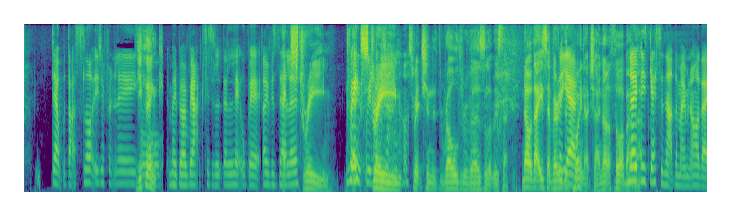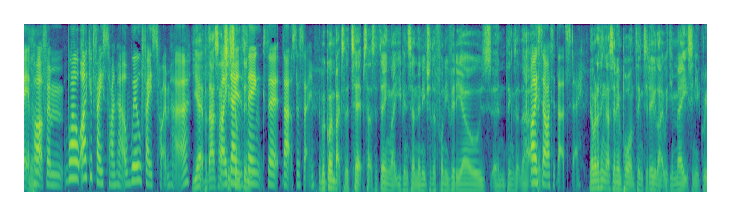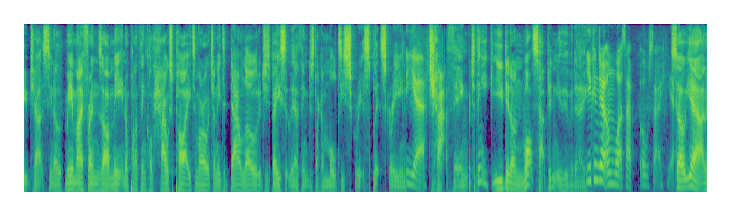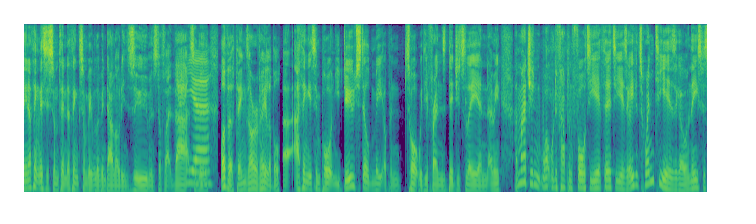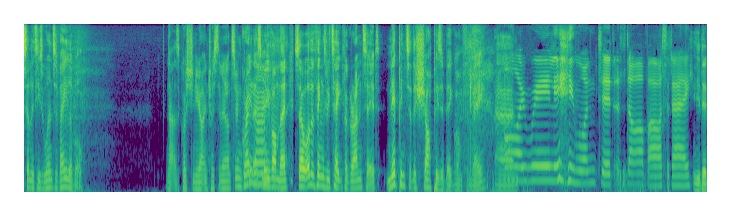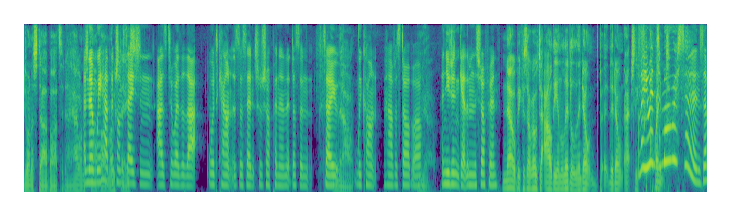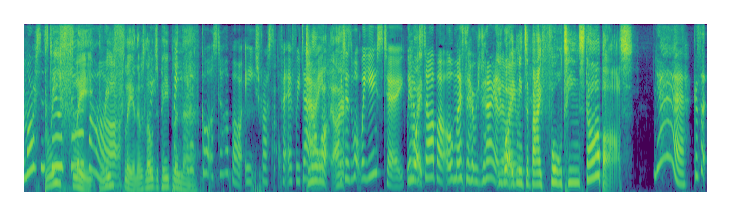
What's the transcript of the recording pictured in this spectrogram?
dealt with that slightly differently. You or think? Maybe I reacted a, a little bit overzealous. Extreme. We- we Extreme. don't- Switching the rolled reversal at this time. No, that is a very So, good yeah. point, actually. I not thought about Nobody's that. guessing that at the moment, are they? No. Apart from, well, I could FaceTime her. I will FaceTime her. Yeah, but that's But I don't something. think that that's the same. We're going back to the tips. That's the thing. Like you've been sending each other funny videos and things like that. I think- started that today. No, but I think that's an important thing to do, like with your mates and your group chats. You know, me and my friends are meeting up on a thing called House Party tomorrow, which I need to download, which is basically, I think, just like a multi split screen Yeah. chat thing, which I think you, you did on WhatsApp, didn't you, the other day? You can do it on WhatsApp also. Yeah. So yeah, I mean, I think this is something. I think some people have been downloading Zoom and stuff like that. Yeah. So other things are available. Uh, I think it's important you do still meet up and talk with your friends digitally. And I mean, imagine what would have happened 40 years, 30 years ago, even 20 years ago, when these facilities weren't available. That is a question you're not interested in answering. Great, let's move on then. So, other things we take for granted. Nipping to the shop is a big one for me. Um, oh, I really wanted a star bar today. You did want a star bar today. I want. And then we had the most days. conversation as to whether that would count as essential shopping and it doesn't. So No. we can't have a star bar. No. And you didn't get them in the shopping. No, because I'll go to Aldi and Lidl and they don't they don't actually No, you went to Morrison's. And Morrison's briefly, do briefly, and there was loads of people But in there. have got a star bar each for us for every day. you know what? I- which is what we're used to. We have wanted- a star bar almost every day. You wanted me to buy 14 Star Bars. Yeah, because are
